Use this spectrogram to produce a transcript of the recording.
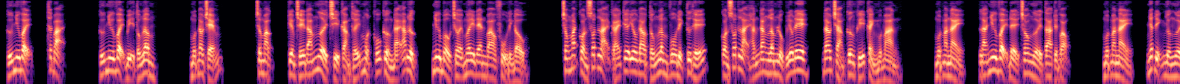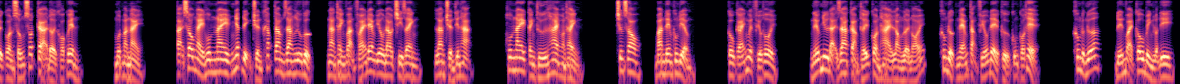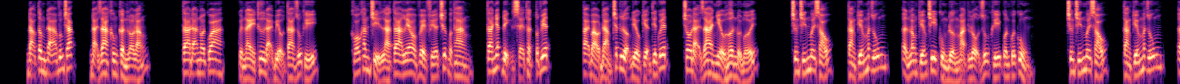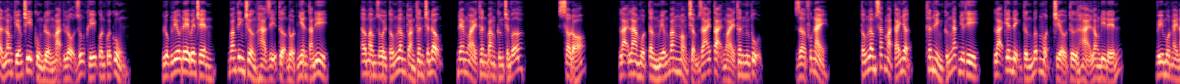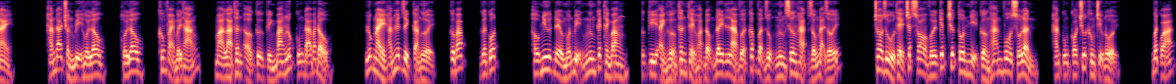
Cứ như vậy, thất bại. Cứ như vậy bị tống lâm một đao chém. Trầm mặc, kiềm chế đám người chỉ cảm thấy một cỗ cường đại áp lực, như bầu trời mây đen bao phủ đỉnh đầu. Trong mắt còn sót lại cái kia yêu đao tống lâm vô địch tư thế, còn sót lại hắn đang lâm lục liêu đê, đao chạm cương khí cảnh một màn. Một màn này là như vậy để cho người ta tuyệt vọng. Một màn này nhất định nhiều người còn sống sót cả đời khó quên. Một màn này, tại sao ngày hôm nay nhất định chuyển khắp tam giang lưu vực, ngàn thành vạn phái đem yêu đao chi danh, lan truyền thiên hạ? Hôm nay canh thứ hai hoàn thành. Chương sau, ban đêm không điểm. Câu cái nguyện phiếu thôi. Nếu như đại gia cảm thấy còn hài lòng lời nói không được ném tặng phiếu đề cử cũng có thể. Không được nữa, đến vài câu bình luận đi. Đạo tâm đã vững chắc, đại gia không cần lo lắng. Ta đã nói qua quyền này thư đại biểu ta dũng khí. Khó khăn chỉ là ta leo về phía trước bậc thang, ta nhất định sẽ thật tốt viết. Tại bảo đảm chất lượng điều kiện tiên quyết, cho đại gia nhiều hơn đổi mới. Chương chín mươi sáu, tàng kiếm mất dũng, ẩn long kiếm chi cùng đường mạt lộ dũng khí quân cuối cùng. Chương chín mươi sáu, tàng kiếm mất dũng, ẩn long kiếm chi cùng đường mạt lộ dũng khí quân cuối cùng. Lục liêu đê bên trên, băng tinh trường hà dị tượng đột nhiên tán đi. Âm ầm rồi tống lâm toàn thân chấn động, đem ngoài thân băng cứng chấn vỡ sau đó, lại là một tầng miếng băng mỏng chậm rãi tại ngoài thân ngưng tụ. Giờ phút này, tống lâm sắc mặt tái nhợt, thân hình cứng ngắc như thi, lại kiên định từng bước một chiều từ hải long đi đến. Vì một ngày này, hắn đã chuẩn bị hồi lâu hồi lâu, không phải mấy tháng, mà là thân ở cự kình bang lúc cũng đã bắt đầu. Lúc này hắn huyết dịch cả người, cơ bắp, gân cốt, hầu như đều muốn bị ngưng kết thành băng, cực kỳ ảnh hưởng thân thể hoạt động đây là vượt cấp vận dụng ngưng xương hạt giống đại giới. Cho dù thể chất so với kiếp trước tôn nhị cường hãn vô số lần, hắn cũng có chút không chịu nổi. Bất quá,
